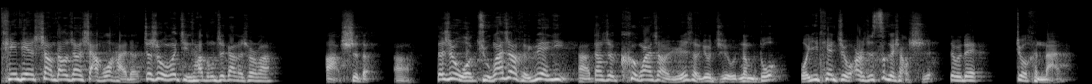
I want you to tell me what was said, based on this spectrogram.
天天上刀山下火海的，这是我们警察同志干的事儿吗？啊，是的啊。但是我主观上很愿意啊，但是客观上人手就只有那么多，我一天只有二十四个小时，对不对？就很难。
